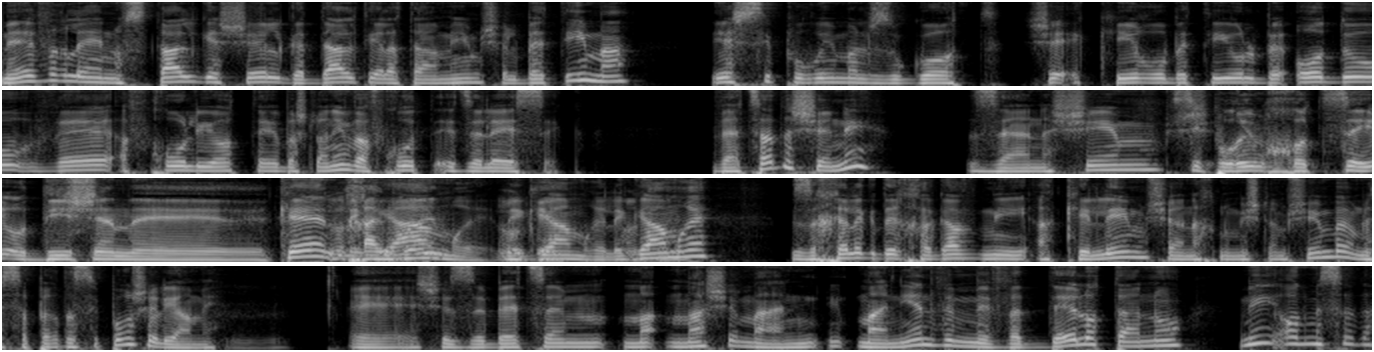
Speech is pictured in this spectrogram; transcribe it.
מעבר לנוסטלגיה של גדלתי על הטעמים של בית אימא, יש סיפורים על זוגות שהכירו בטיול בהודו והפכו להיות אה, בשלנים והפכו את זה לעסק. והצד השני זה אנשים... סיפורים חוצי אודישן. אה, כן? לגמרי, אוקיי, לגמרי, אוקיי. לגמרי. זה חלק, דרך אגב, מהכלים שאנחנו משתמשים בהם לספר את הסיפור של ימי. אה, שזה בעצם מה שמעניין ומבדל אותנו מעוד מסעדה.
